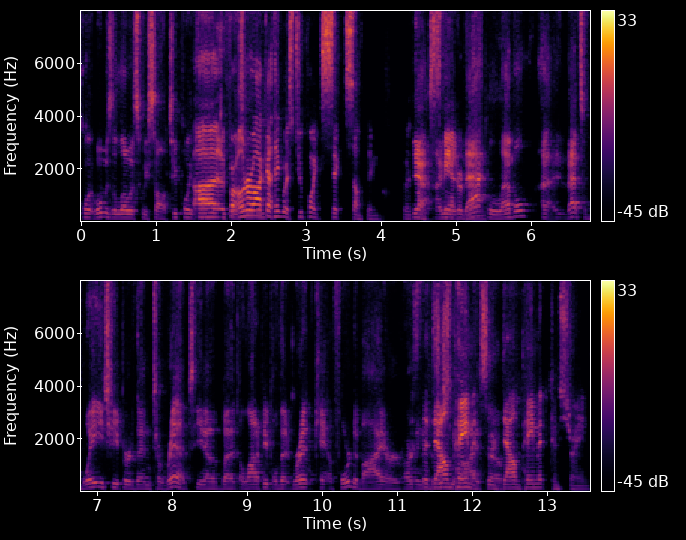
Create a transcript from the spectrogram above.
point what was the lowest we saw? Two point five uh, for owner rock, I think it was two point six something. Yeah, like I mean that one. level, uh, that's way cheaper than to rent. You know, but a lot of people that rent can't afford to buy or aren't it's in the down payment. Buy, so. down payment constrained.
